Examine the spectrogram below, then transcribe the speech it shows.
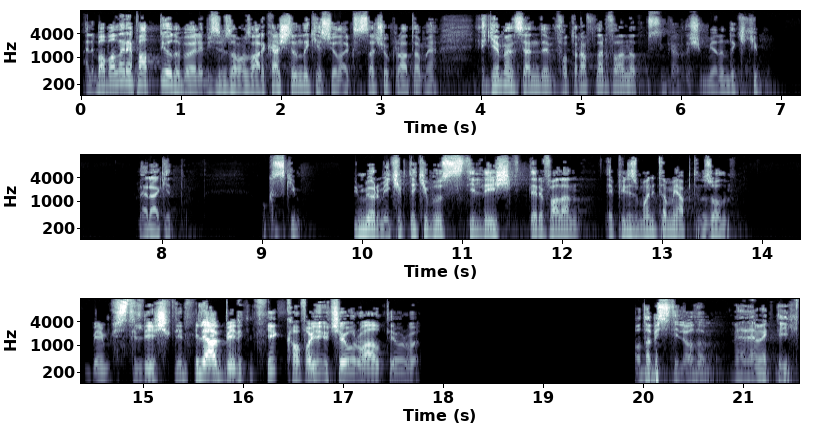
Hani babalar hep atlıyordu böyle bizim zamanımızda. Arkadaşlarını da kesiyorlar. Kısa çok rahat ama ya. Egemen sen de fotoğraflar falan atmışsın kardeşim. Yanındaki kim? Merak ettim. O kız kim? Bilmiyorum ekipteki bu stil değişiklikleri falan. Hepiniz manita mı yaptınız oğlum? Benimki stil değişikliği değil abi. Benimki kafayı üçe vurma, altıya vurma. O da bir stil oğlum. Ne demek değil?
